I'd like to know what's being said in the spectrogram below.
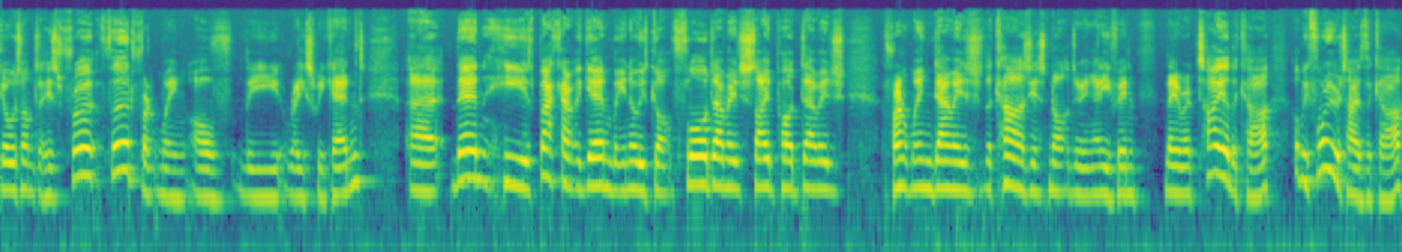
goes on to his third front wing of the race weekend. Uh, then he is back out again, but you know he's got floor damage, side pod damage, front wing damage. The car's just not doing anything. They retire the car. Oh, before he retires the car,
